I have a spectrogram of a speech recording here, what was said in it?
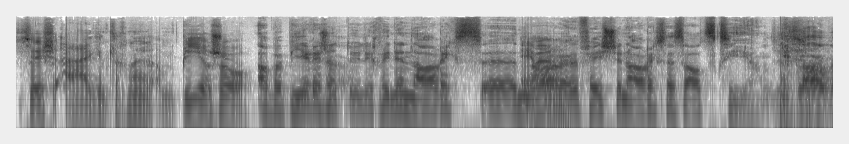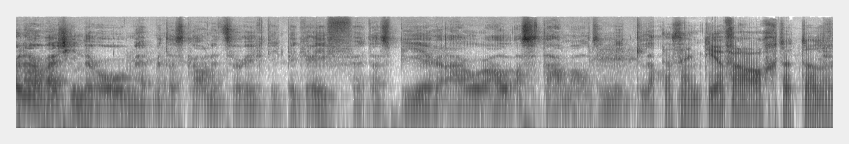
Das ist eigentlich nicht, aber Bier schon. Aber Bier ist ja. natürlich wie ein, Nahrungs, äh, Nahr fester Nahrungsersatz gewesen. Und ich glaube auch, weißt, in Rom hat man das gar nicht so richtig begriffen, dass Bier auch, also damals im Mittelalter... Das haben die ja verachtet, oder?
